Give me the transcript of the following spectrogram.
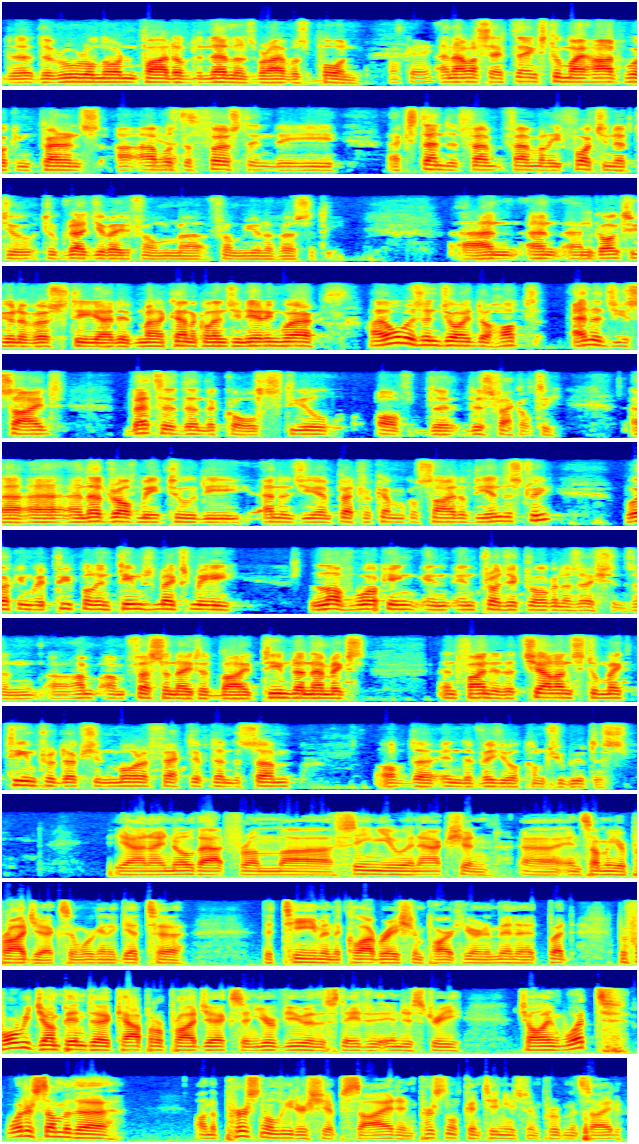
the the rural northern part of the Netherlands where I was born. Okay. And I must say, thanks to my hardworking parents, I, I yes. was the first in the extended fam- family fortunate to to graduate from uh, from university. And, and and going to university, I did mechanical engineering, where I always enjoyed the hot energy side better than the cold steel of the this faculty. Uh, uh, and that drove me to the energy and petrochemical side of the industry. Working with people in teams makes me love working in, in project organizations, and I'm, I'm fascinated by team dynamics and find it a challenge to make team production more effective than the sum of the individual contributors. Yeah, and I know that from uh, seeing you in action uh, in some of your projects, and we're going to get to the team and the collaboration part here in a minute. But before we jump into capital projects and your view of the state of the industry, Tjalling, what what are some of the on the personal leadership side and personal continuous improvement side,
